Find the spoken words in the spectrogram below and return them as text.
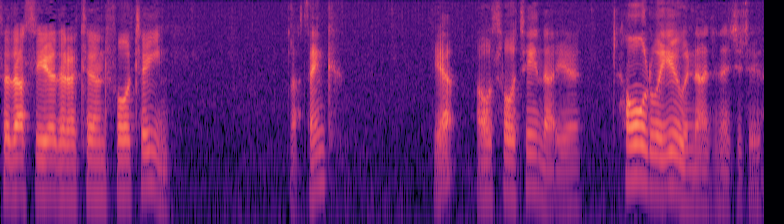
So that's the year that I turned 14. I think. Yeah, I was 14 that year. How old were you in 1982?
